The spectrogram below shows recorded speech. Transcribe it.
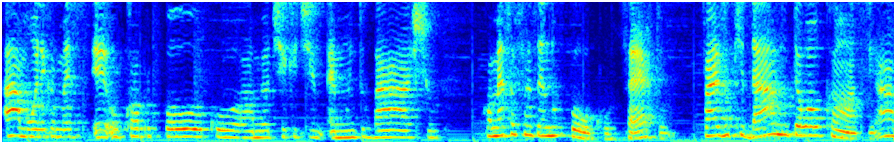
Ah, Mônica, mas eu cobro pouco, o meu ticket é muito baixo. Começa fazendo um pouco, certo? Faz o que dá no teu alcance. Ah,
